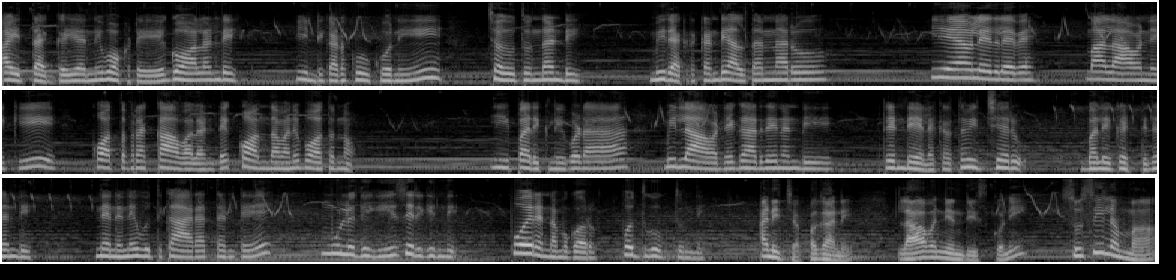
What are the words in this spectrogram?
అవి తగ్గయ్యన్నీ ఒకటే గోలండి. ఇంటికాడ కూకొని చదువుతుందండి. మీరు ఎక్కడికండి వెళ్తన్నారు? ఏం లేదులేవే. మా లావణ్యకి కొత్త ఫ్రాక్ కావాలంటే కొందామని పోతున్నాం. ఈ పరికిని కూడా మీ లావణ్య గారిదేనండి. రెండేళ్ళ క్రితం ఇచ్చారు. భలే గట్టిదండి. నిన్ననే ఉతికి ఆరేత్తంటే ముళ్ళు దిగి సిరిగింది. పోయిరండి అమ్మగారు పొద్దుగూకుతుంది అని చెప్పగానే లావణ్యం తీసుకుని సుశీలమ్మ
